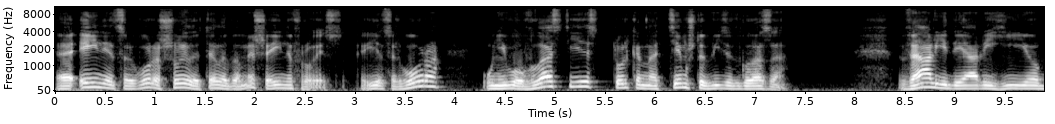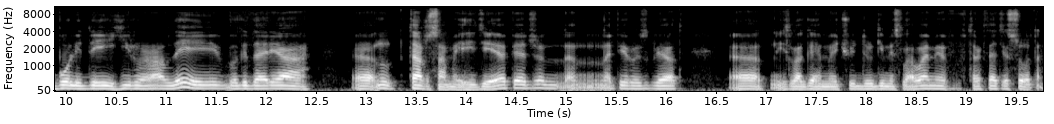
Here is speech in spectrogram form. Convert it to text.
Эйн Ецергора Шойле Телебамеша Эйна Фроис. Ецергора, у него власть есть только над тем, что видят глаза – благодаря, э, ну, та же самая идея, опять же, на, первый взгляд, э, излагаемая чуть другими словами в трактате Сота.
